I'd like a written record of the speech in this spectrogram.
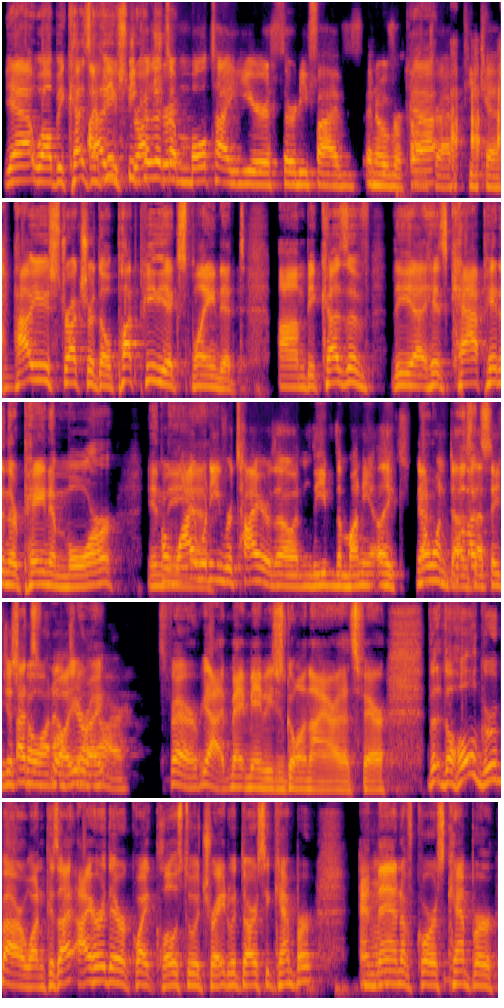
Yeah, well, because how I you structure because it's a multi-year, thirty-five and over contract. he can. How you structure though? Puckpedia explained it. Um, because of the uh, his cap hit, and they're paying him more. In but the, why uh, would he retire though and leave the money? Like yeah, no one does well, that. They just go on. Well, LTIR. you're right. It's fair. Yeah, maybe just go on IR. That's fair. The, the whole Grubauer one, because I, I, heard they were quite close to a trade with Darcy Kuemper. And mm-hmm. then, of course, Kuemper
